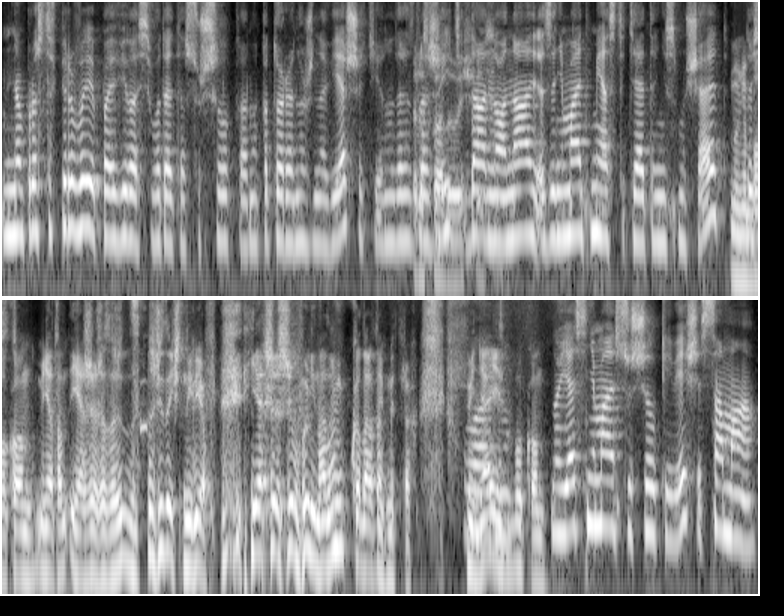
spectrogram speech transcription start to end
У меня просто впервые появилась вот эта сушилка, на которой нужно вешать, ее надо разложить. Да, но она занимает место, тебя это не смущает? У меня балкон, есть... меня там, я же зажиточный лев, я же живу не на двух квадратных метрах, у меня есть балкон. Но я снимаю с сушилки вещи сама,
